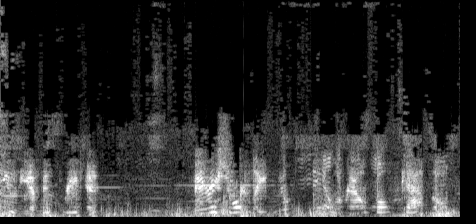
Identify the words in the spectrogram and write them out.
beauty of this region. Very shortly, we'll sail around Bolt Castle,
